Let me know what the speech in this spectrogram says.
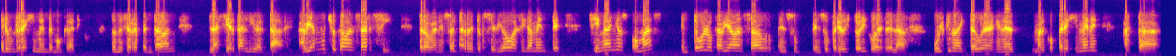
era un régimen democrático, donde se respetaban las ciertas libertades. ¿Había mucho que avanzar? Sí, pero Venezuela retrocedió básicamente 100 años o más en todo lo que había avanzado en su, en su periodo histórico desde la última dictadura del general Marcos Pérez Jiménez hasta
